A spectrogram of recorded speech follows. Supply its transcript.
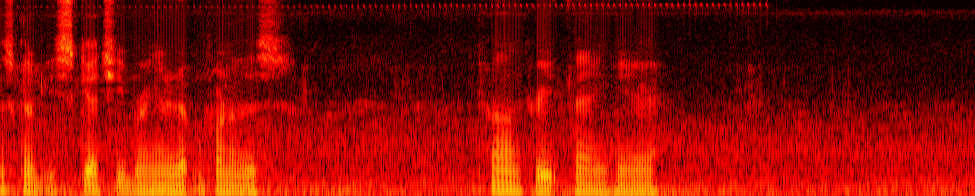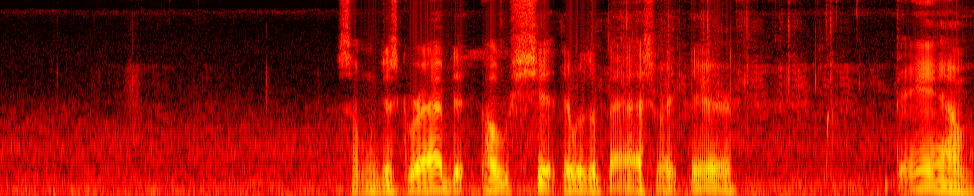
It's going to be sketchy bringing it up in front of this concrete thing here. Something just grabbed it. Oh shit, there was a bass right there. Damn.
